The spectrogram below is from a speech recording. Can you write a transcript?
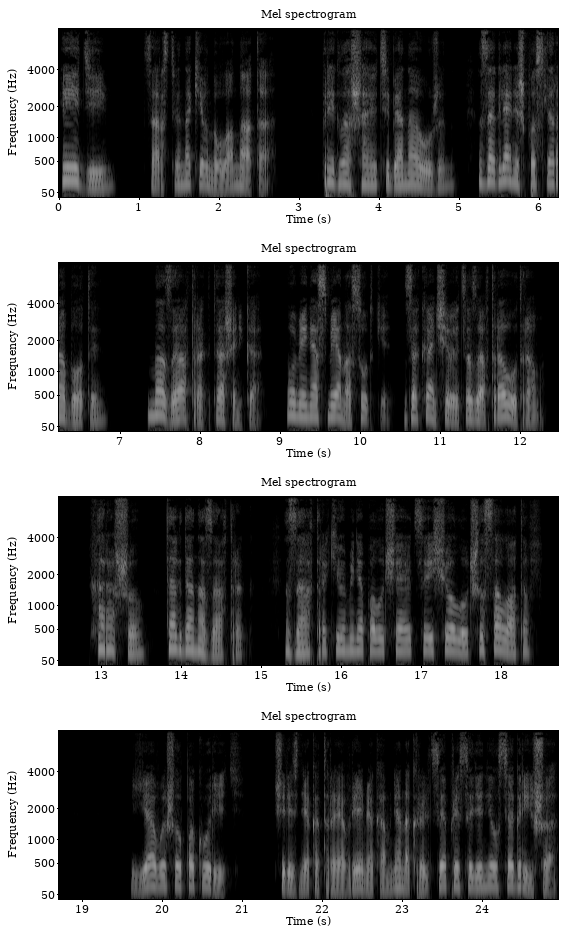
«Иди», – царственно кивнула Ната. «Приглашаю тебя на ужин. Заглянешь после работы». «На завтрак, Ташенька. У меня смена сутки, заканчивается завтра утром». «Хорошо, тогда на завтрак. Завтраки у меня получаются еще лучше салатов. Я вышел покурить. Через некоторое время ко мне на крыльце присоединился Гриша.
